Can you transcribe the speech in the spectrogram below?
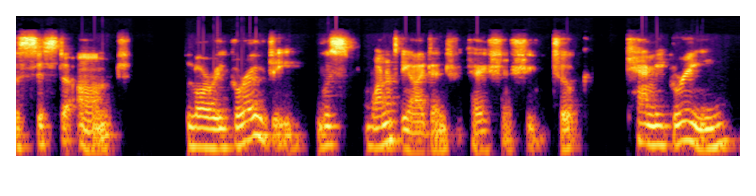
the sister aunt, Lori Grody, was one of the identifications she took. Cami Green,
